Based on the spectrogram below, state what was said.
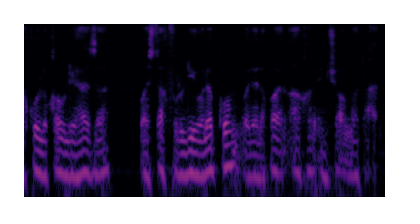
أقول قولي هذا وأستغفر لي ولكم وإلى لقاء آخر إن شاء الله تعالى.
